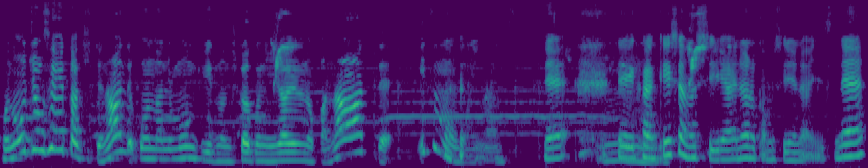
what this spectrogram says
この女性たちってなんでこんなにモンキーズの近くにいられるのかなっていつも思います。ね、で関係者の知り合いなのかもしれないですね。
